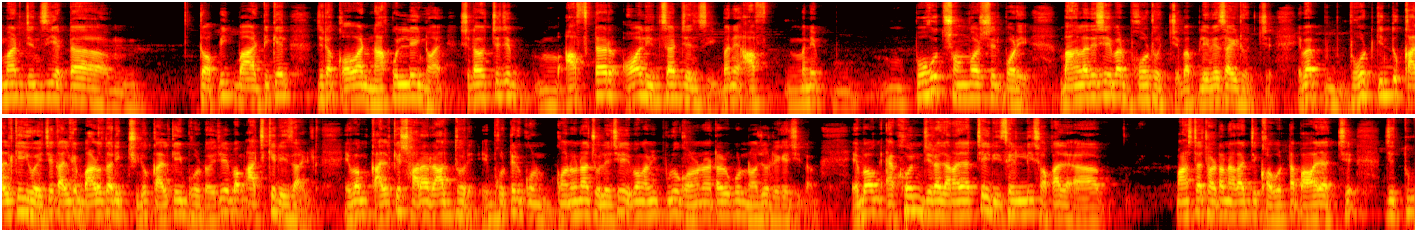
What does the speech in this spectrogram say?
এমার্জেন্সি একটা টপিক বা আর্টিকেল যেটা কভার না করলেই নয়। সেটা হচ্ছে যে আফটার অল ইনসার্জেন্সি মানে আফ মানে বহুত সংঘর্ষের পরে বাংলাদেশে এবার ভোট হচ্ছে বা প্লেবেসাইড হচ্ছে। এবার ভোট কিন্তু কালকেই হয়েছে, কালকে বারো তারিখ ছিল, কালকেই ভোট হয়েছে এবং আজকে রেজাল্ট এবং কালকে সারা রাত ধরে এই ভোটের গণনা চলেছে এবং আমি পুরো গণনাটার উপর নজর রেখেছিলাম। এবং এখন যেটা জানা যাচ্ছে রিসেন্টলি সকাল পাঁচটা, ছটা নাগাদ যে খবরটা পাওয়া যাচ্ছে যে টু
